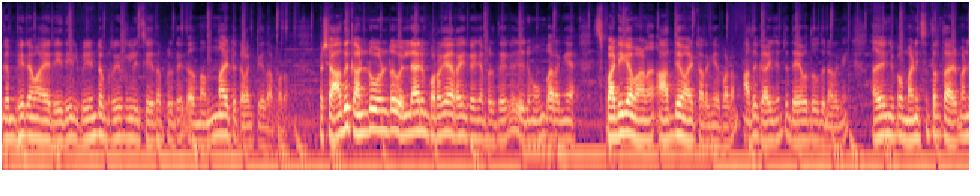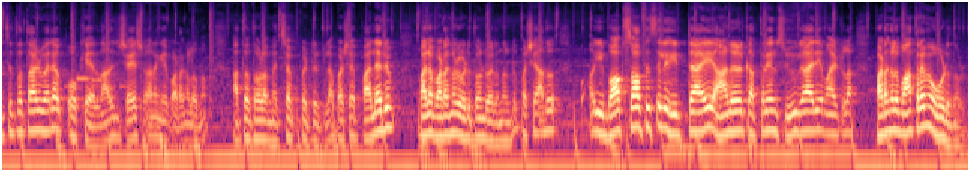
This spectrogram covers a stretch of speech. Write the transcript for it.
ഗംഭീരമായ രീതിയിൽ വീണ്ടും റീ റിലീസ് ചെയ്തപ്പോഴത്തേക്ക് അത് നന്നായിട്ട് കളക്ട് ചെയ്ത പടം. പക്ഷേ അത് കണ്ടുകൊണ്ട് എല്ലാവരും പുറകെ ഇറങ്ങി കഴിഞ്ഞപ്പോഴത്തേക്ക് ഇതിന് മുമ്പ് ഇറങ്ങിയ സ്ഫടികമാണ് ആദ്യമായിട്ട് ഇറങ്ങിയ പടം. അത് കഴിഞ്ഞിട്ട് ദേവദൂതൻ ഇറങ്ങി. അത് കഴിഞ്ഞിപ്പോൾ മണിച്ചിത്രത്താഴ് മണിച്ചിത്രത്താഴ് വരെ ഓക്കെ ആയിരുന്നു. അതിന് ശേഷം ഇറങ്ങിയ പടങ്ങളൊന്നും അത്രത്തോളം മെച്ചപ്പെട്ടിട്ടില്ല. പക്ഷേ പലരും പല പടങ്ങളും എടുത്തുകൊണ്ട് വരുന്നുണ്ട്. പക്ഷേ അത് ഈ ബോക്സ് ഓഫീസിൽ ഹിറ്റായി ആളുകൾക്ക് അത്രയും സ്വീകാര്യമായിട്ടുള്ള പടങ്ങൾ മാത്രമേ ഓടുന്നുള്ളൂ.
